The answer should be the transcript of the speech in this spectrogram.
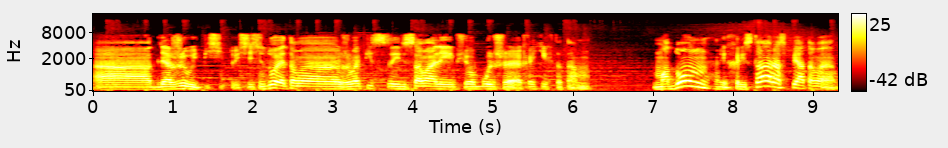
э, для живописи. То есть, если до этого живописцы рисовали все больше каких-то там Мадон и Христа распятого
